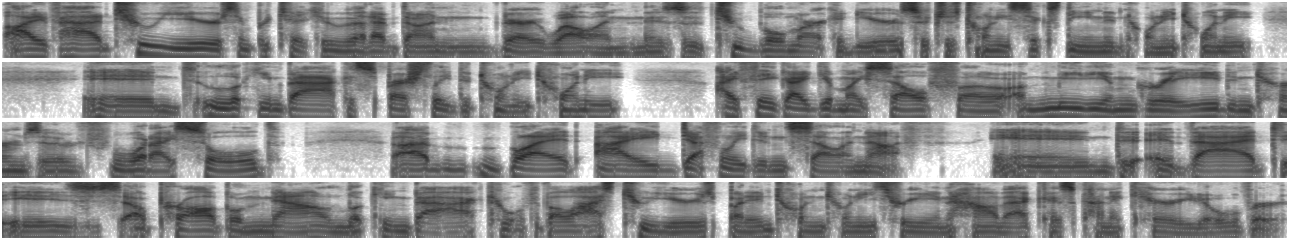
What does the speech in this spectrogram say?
I've had two years in particular that I've done very well in. There's the two bull market years, which is 2016 and 2020. And looking back, especially to 2020, I think I give myself a, a medium grade in terms of what I sold, uh, but I definitely didn't sell enough. And that is a problem now looking back over the last two years, but in 2023 and how that has kind of carried over.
